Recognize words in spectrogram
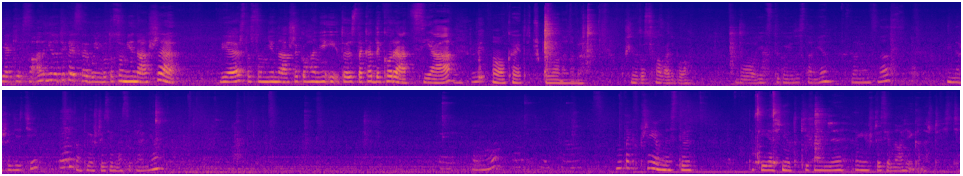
Jakie są? Ale nie dotykaj skarbuni, bo to są nie nasze. Wiesz, to są nie nasze, kochanie, i to jest taka dekoracja. O, okej, to jest przyklejone, dobra. Musimy to schować, bo, bo nic z tego nie zostanie, znając nas i nasze dzieci. No, tu jeszcze jest jedna sypialnia. O. No tak przyjemny styl. Taki jaśniutki, fajny. A jeszcze jest jedna łazienka na szczęście.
